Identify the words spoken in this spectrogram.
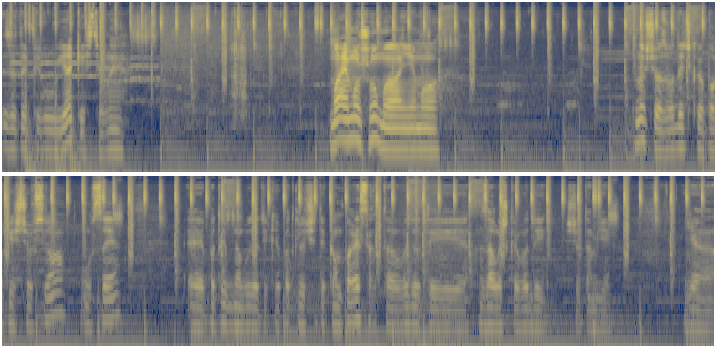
за таку якість, але маємо, що маємо. Ну що, з водичкою поки що все, усе. Е, потрібно буде тільки підключити компресор та видати залишки води, що там є. Я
